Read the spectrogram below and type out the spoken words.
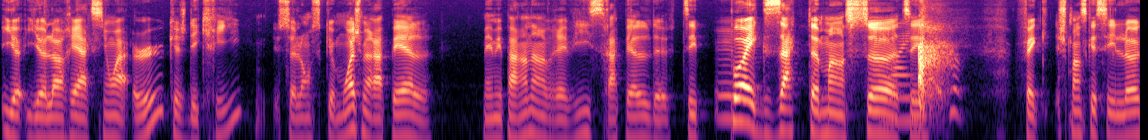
il y a, il y a leur réaction à eux que je décris, selon ce que moi je me rappelle. Mais mes parents, dans la vraie vie, ils se rappellent de, tu sais, Mm. pas exactement ça, Ouais. tu sais. Fait que je pense que c'est là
